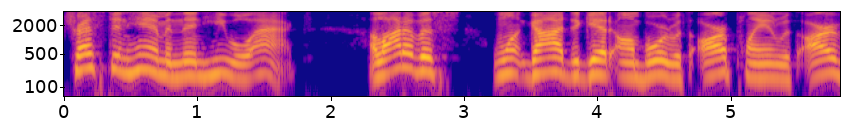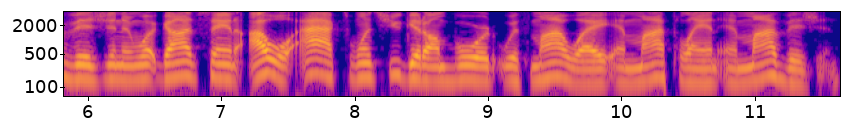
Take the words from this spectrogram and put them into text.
trust in him, and then he will act. A lot of us want God to get on board with our plan, with our vision, and what God's saying, I will act once you get on board with my way and my plan and my vision.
